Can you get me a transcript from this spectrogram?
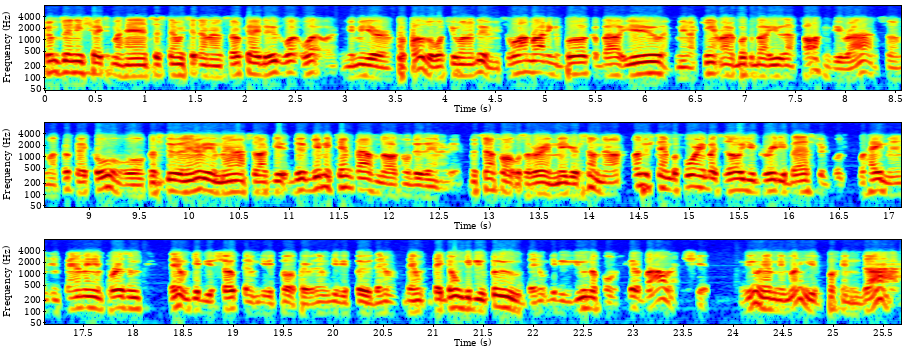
Comes in, he shakes my hand, sits down. We sit down, and I say, "Okay, dude, what, what? Give me your proposal. What you want to do?" And he said, "Well, I'm writing a book about you. I mean, I can't write a book about you without talking to you, right?" So I'm like, "Okay, cool. Well, let's do an interview, man." I said, "I'll give, do, give me ten thousand dollars, we'll do the interview." Which I thought was a very meager sum. Now, understand before anybody says, "Oh, you greedy bastard," well, hey, man, in Panamanian prison, they don't give you soap, they don't give you toilet paper, they don't give you food, they don't, they don't, they don't give you food, they don't give you uniforms. You got to buy all that shit. If you don't have any money, you fucking die.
